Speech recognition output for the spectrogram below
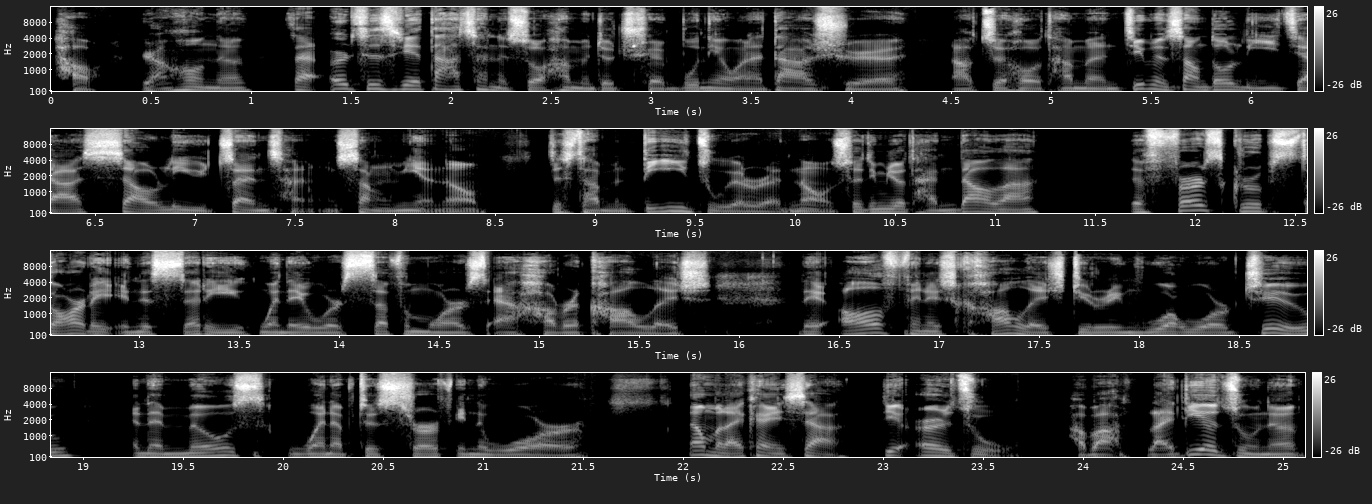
好，然后呢，在二次世界大战的时候，他们就全部念完了大学，然后最后他们基本上都离家效力于战场上面哦。这是他们第一组的人哦，所以这边就谈到啦。The first group started in the study when they were sophomores at Harvard College. They all finished college during World War II, and then most went up to serve in the war. 那我们来看一下第二组，好吧？来，第二组呢，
